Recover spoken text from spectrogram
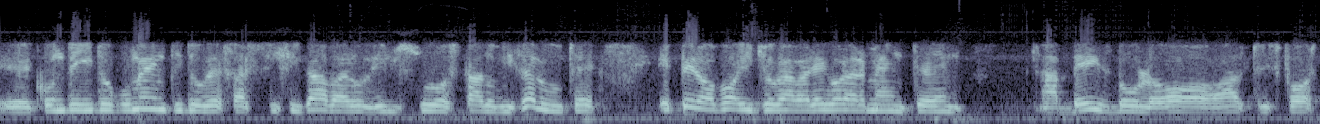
eh, con dei documenti dove falsificava il suo stato di salute e però poi giocava regolarmente a baseball o altri sport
